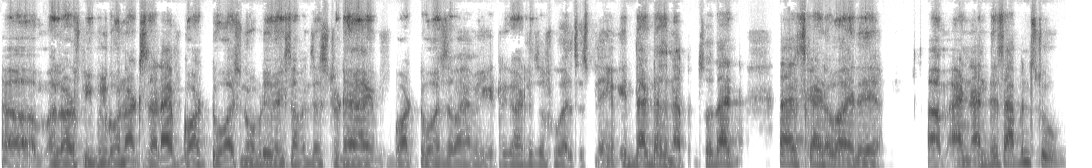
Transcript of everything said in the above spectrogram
um, a lot of people go nuts that I've got to watch. Nobody wakes up and says, "Today I've got to watch the Miami Heat," regardless of who else is playing. Yeah. It that doesn't happen. So that that's kind of why they um, and and this happens to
